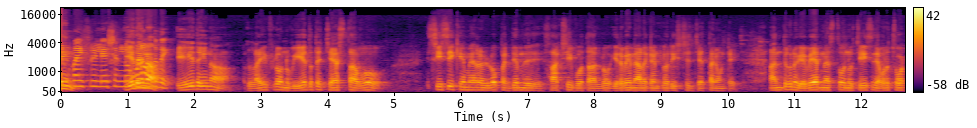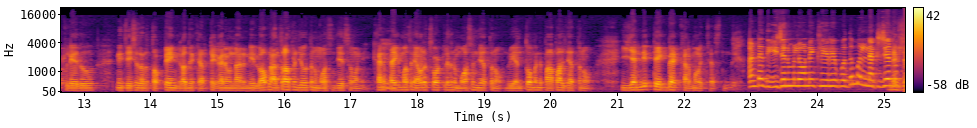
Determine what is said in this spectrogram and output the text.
అండ్ వైఫ్ రిలేషన్ ఏదైనా ఏదైనా లైఫ్లో నువ్వు ఏదైతే చేస్తావో సీసీ కెమెరాల్లో పద్దెనిమిది సాక్షిపోతాల్లో ఇరవై నాలుగు గంటలు రిజిస్ట్రేషన్ చేస్తూనే ఉంటాయి అందుకు నువ్వు అవేర్నెస్తో నువ్వు చేసేది ఎవరు చూడట్లేదు నేను చేసేదంత తప్పేం కాదు నేను కరెక్ట్గానే ఉన్నాను. నీ లోపల అంతరాత్మ జీవితం మోసం చేసావని. కానీ పైకి మాత్రం ఎవరు చూడట్లేదు నువ్వు మోసం చేస్తున్నావు. నువ్వు ఎంతో మంది పాపాలు చేస్తున్నావు. ఇవన్నీ టేక్ బ్యాక్ కర్మ వచ్చేస్తుంది. అంటే అది ఈ జన్మలోనే క్లియర్ అయిపోద్దా? మళ్ళీ నెక్స్ట్ జన్మ నెక్స్ట్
